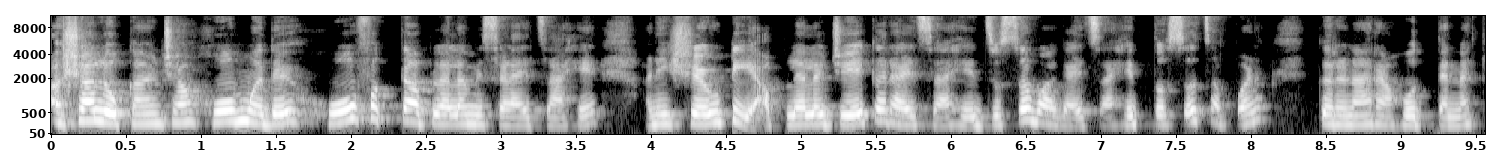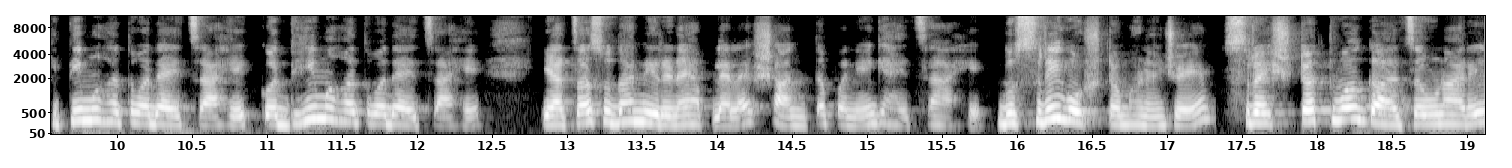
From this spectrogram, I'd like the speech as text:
अशा लोकांच्या हो मध्ये हो फक्त आपल्याला मिसळायचं आहे आणि शेवटी आपल्याला जे करायचं आहे जसं वागायचं आहे तसंच आपण करणार आहोत. त्यांना किती महत्त्व द्यायचं आहे कधी महत्त्व द्यायचं आहे याचा सुद्धा निर्णय आपल्याला शांतपणे घ्यायचा आहे. दुसरी गोष्ट म्हणजे श्रेष्ठत्व गाजवणारे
